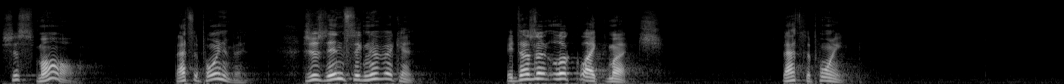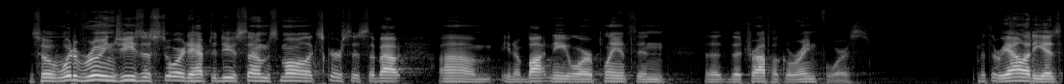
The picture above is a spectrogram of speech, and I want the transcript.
It's just small. That's the point of it. It's just insignificant. It doesn't look like much. That's the point. And so it would have ruined Jesus' story to have to do some small excursus about um, you know, botany or plants in the, the tropical rainforest. But the reality is,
